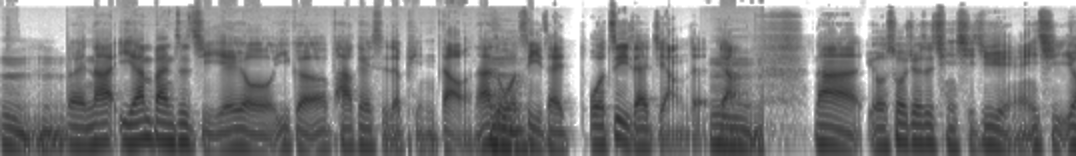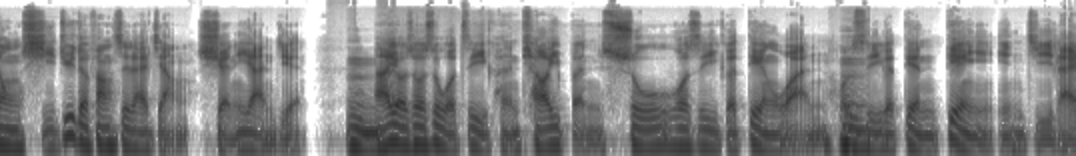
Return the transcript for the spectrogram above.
嗯嗯对，那疑案办自己也有一个 podcast 的频道，那是我自己在、我自己在讲的这样。嗯那有时候就是请喜剧演员一起用喜剧的方式来讲悬疑案件，嗯然后有时候是我自己可能挑一本书或是一个电玩或是一个电电影影集来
